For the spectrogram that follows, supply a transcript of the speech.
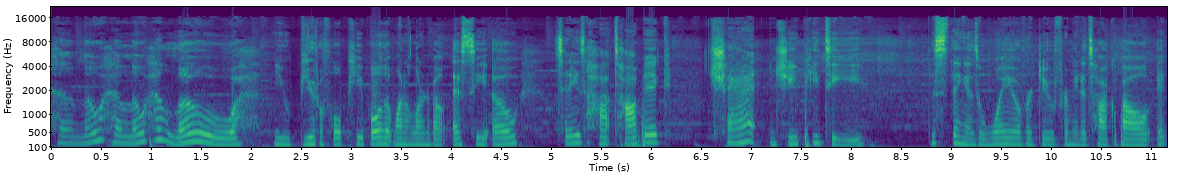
Hello, hello, hello, you beautiful people that want to learn about SEO. Today's hot topic Chat GPT. This thing is way overdue for me to talk about. It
